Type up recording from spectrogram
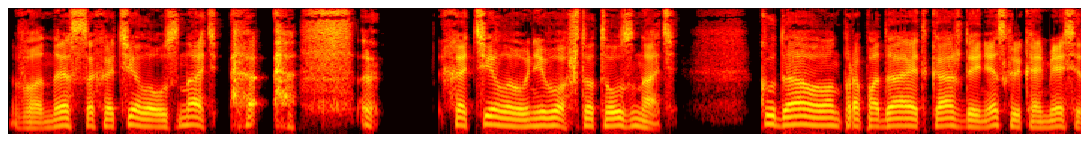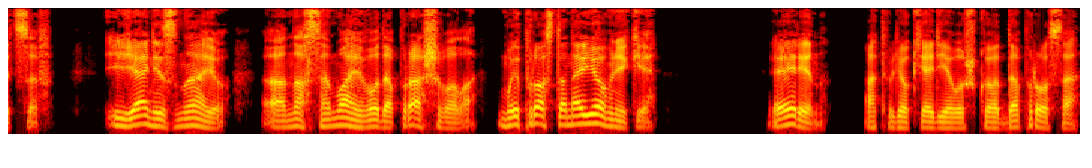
Ванесса хотела узнать... хотела у него что-то узнать. Куда он пропадает каждые несколько месяцев? Я не знаю, она сама его допрашивала, мы просто наемники. Эрин, отвлек я девушку от допроса,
